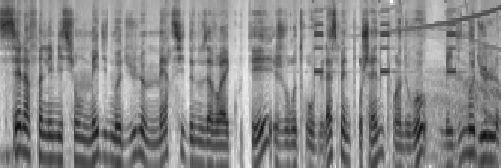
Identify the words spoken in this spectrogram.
C'est la fin de l'émission Made in Module. Merci de nous avoir écoutés. Je vous retrouve la semaine prochaine pour un nouveau Made in Module.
